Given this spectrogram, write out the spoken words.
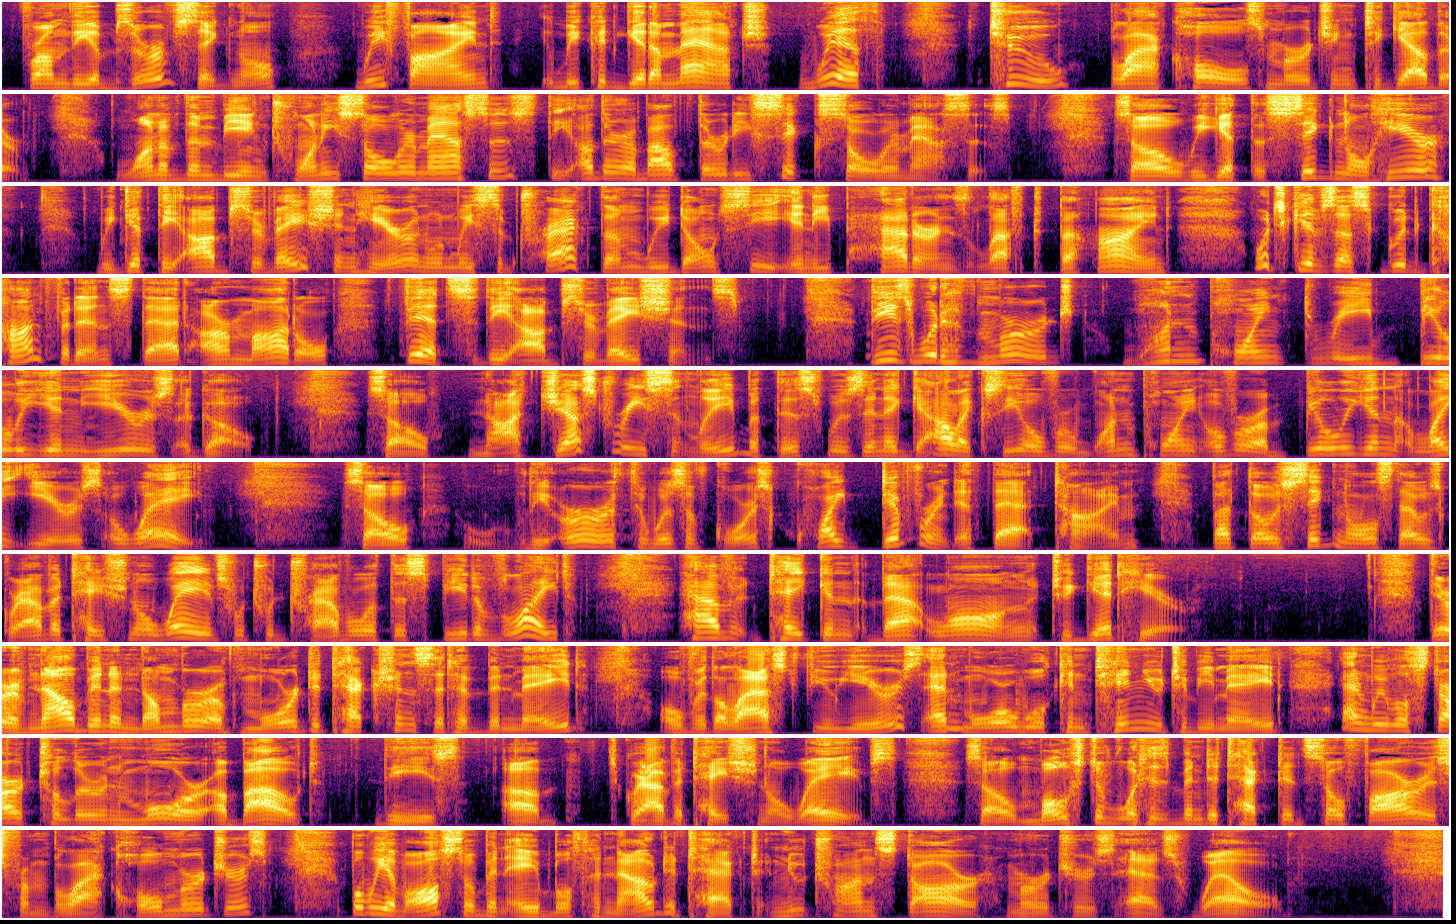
from the observed signal, we find we could get a match with two black holes merging together. One of them being 20 solar masses, the other about 36 solar masses. So we get the signal here. We get the observation here. And when we subtract them, we don't see any patterns left behind, which gives us good confidence that our model fits the observations. These would have merged 1.3 billion years ago. So not just recently, but this was in a galaxy over 1 point over a billion light years away. So the Earth was, of course, quite different at that time. But those signals, those gravitational waves, which would travel at the speed of light, have taken that long to get here. There have now been a number of more detections that have been made over the last few years and more will continue to be made and we will start to learn more about these uh, gravitational waves. So most of what has been detected so far is from black hole mergers. But we have also been able to now detect neutron star mergers as well.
